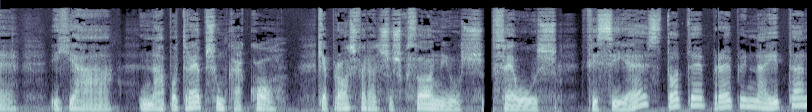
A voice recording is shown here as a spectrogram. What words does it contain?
για να αποτρέψουν κακό και πρόσφεραν στους χθόνιους θεούς θυσίες, τότε πρέπει να ήταν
